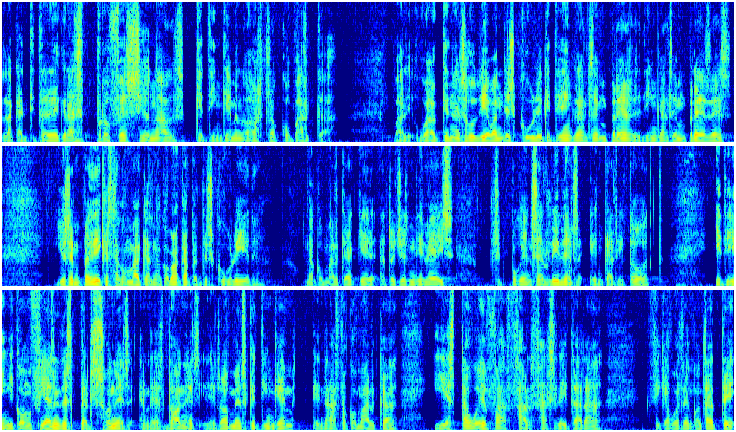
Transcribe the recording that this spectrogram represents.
la quantitat de grans professionals que tinguem en la nostra comarca. Vale? Igual que en el seu dia van descobrir que tenen grans empreses i tenen grans empreses, jo sempre dic que aquesta comarca és una comarca per descobrir, una comarca que a tots els nivells puguin ser líders en quasi tot, i tinguem que confiar en les persones, en les dones i els homes que tinguem en la nostra comarca i esta web fa, fa, facilitarà ficar-nos en contacte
